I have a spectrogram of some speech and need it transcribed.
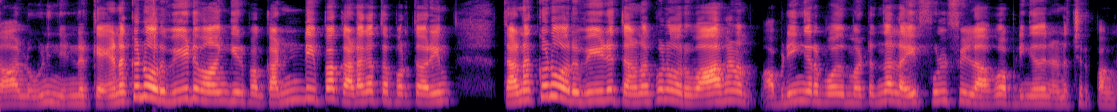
கால் ஊனி நின்றுருக்கேன் எனக்குன்னு ஒரு வீடு வாங்கியிருப்பேன். கண்டிப்பாக கடகத்தை பொறுத்தவரையும் தனக்குன்னு ஒரு வீடு தனக்குன்னு ஒரு வாகனம் அப்படிங்கிற போது மட்டும்தான் லைஃப் ஃபுல்ஃபில் ஆகும் அப்படிங்கிறத நினச்சிருப்பாங்க.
